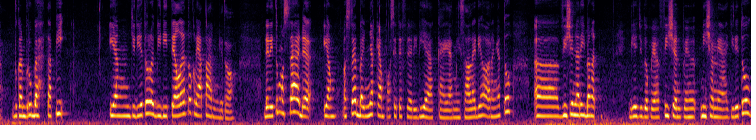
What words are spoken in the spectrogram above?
ya bukan berubah tapi yang jadi itu lebih detailnya tuh kelihatan gitu. Dan itu maksudnya ada yang maksudnya banyak yang positif dari dia. Kayak misalnya dia orangnya tuh eh, visionary banget. Dia juga punya vision punya missionnya. Jadi tuh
